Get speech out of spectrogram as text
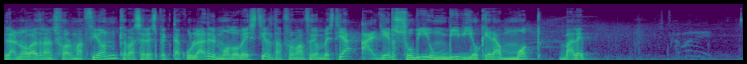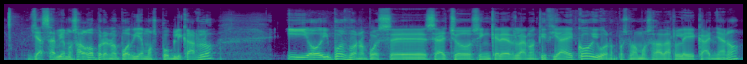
la nueva transformación, que va a ser espectacular, el modo bestia, la transformación bestia. Ayer subí un vídeo que era un mod, ¿vale? Ya sabíamos algo, pero no podíamos publicarlo. Y hoy, pues bueno, pues eh, se ha hecho sin querer la noticia eco y bueno, pues vamos a darle caña, ¿no?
